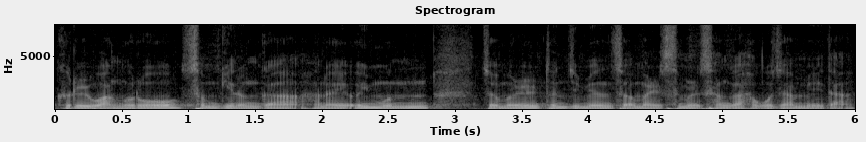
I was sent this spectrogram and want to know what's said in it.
그를 왕으로 섬기는가 하나의 의문점을 던지면서 말씀을 상가하고자 합니다.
